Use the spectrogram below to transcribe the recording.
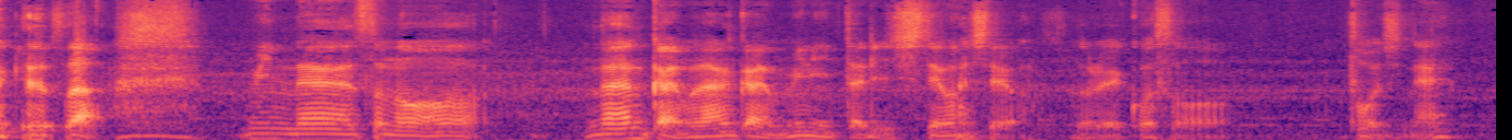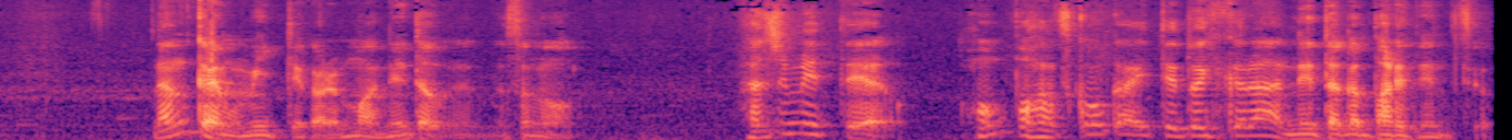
だけどさみんなその何回も何回も見に行ったりしてましたよ。それこそ当時ね。何回も見てからまあネタその初めて本邦初公開って時からネタがバレてんですよ。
